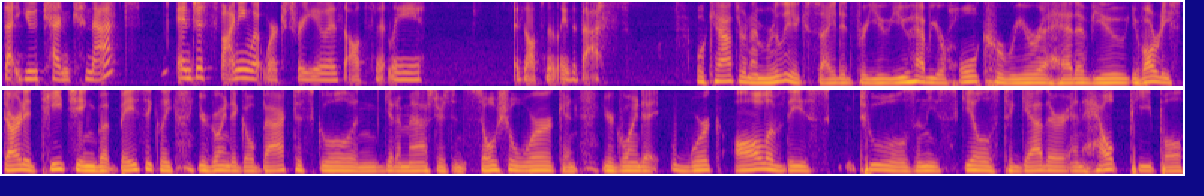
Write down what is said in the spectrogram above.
that you can connect and just finding what works for you is ultimately is ultimately the best. Well, Catherine, I'm really excited for you. You have your whole career ahead of you. You've already started teaching, but basically, you're going to go back to school and get a master's in social work, and you're going to work all of these tools and these skills together and help people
